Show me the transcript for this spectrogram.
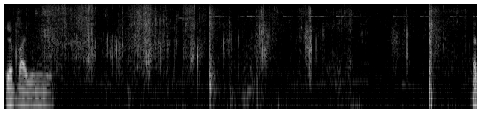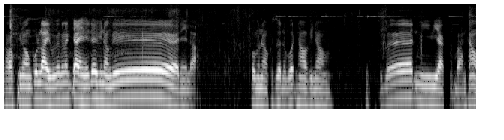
เก็บไว้อยู่ใน แต่ขอพี่น้องกดไลค์เป็นกำลังใจให้เด้พี่น้องเด้อนี่ล่ะผมน้องคุณสนบทเฮาพี่น้องเบิดมีอยากบานเฮา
